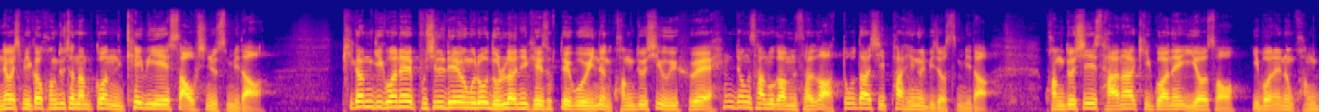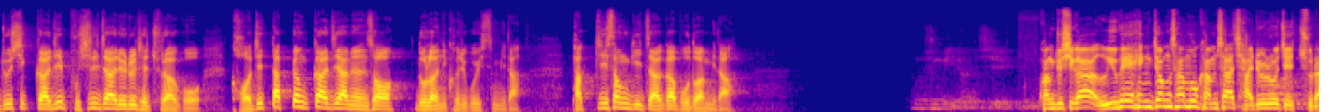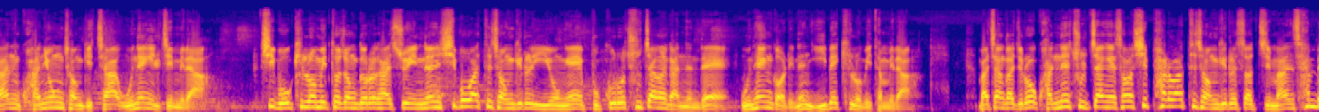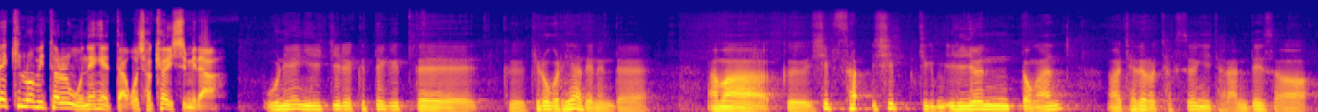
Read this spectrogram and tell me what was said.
안녕하십니까. 광주 전남권 KBS 9시 뉴스입니다. 피감기관의 부실 대응으로 논란이 계속되고 있는 광주시 의회 행정사무감사가 또다시 파행을 빚었습니다. 광주시 산하 기관에 이어서 이번에는 광주시까지 부실 자료를 제출하고 거짓 답변까지 하면서 논란이 커지고 있습니다. 박지성 기자가 보도합니다. 광주시가 의회 행정사무감사 자료로 제출한 관용 전기차 운행 일지입니다. 15km 정도를 갈 수 있는 15와트 전기를 이용해 북구로 출장을 갔는데 운행 거리는 200km입니다. 마찬가지로 관내 출장에서 18와트 전기를 썼지만 300km를 운행했다고 적혀 있습니다. 운행 일지를 그때그때 그 기록을 해야 되는데 아마 그 14, 10 지금 1년 동안 어, 제대로 작성이 잘 안 돼서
